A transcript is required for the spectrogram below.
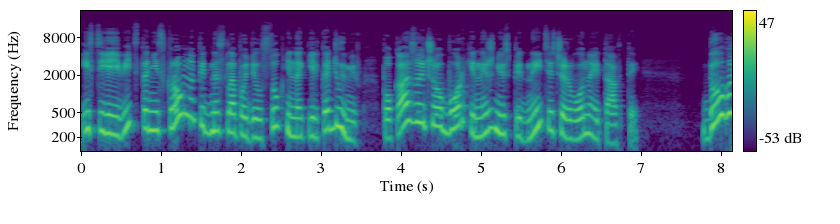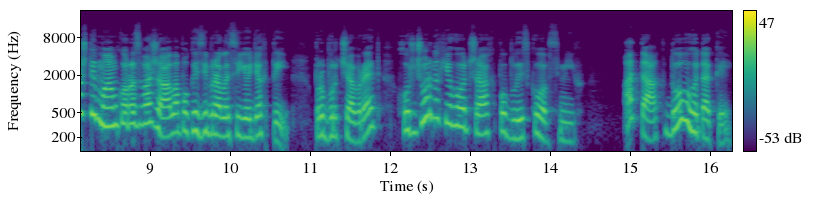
і з цієї відстані скромно піднесла поділ сукні на кілька дюймів, показуючи оборки нижньої спідниці з червоної тафти. Довго ж ти, мамко, розважала, поки зібралася й одягти, пробурчав Ред, хоч у чорних його очах поблискував сміх. А так, довго таки.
